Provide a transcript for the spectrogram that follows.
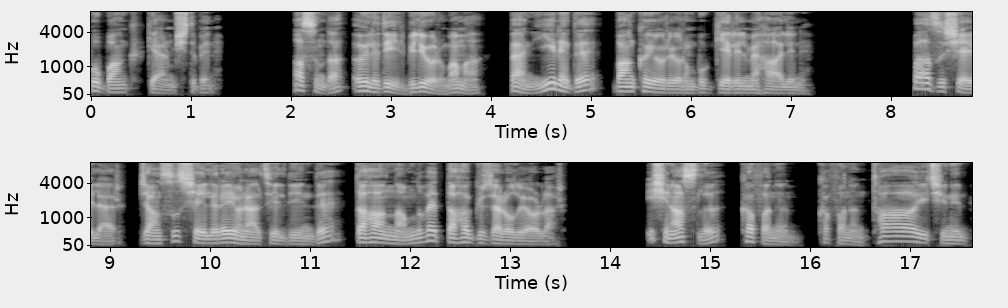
bu bank gelmişti beni. Aslında öyle değil biliyorum ama ben yine de banka yoruyorum bu gerilme halini. Bazı şeyler cansız şeylere yöneltildiğinde daha anlamlı ve daha güzel oluyorlar. İşin aslı kafanın, kafanın ta içinin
